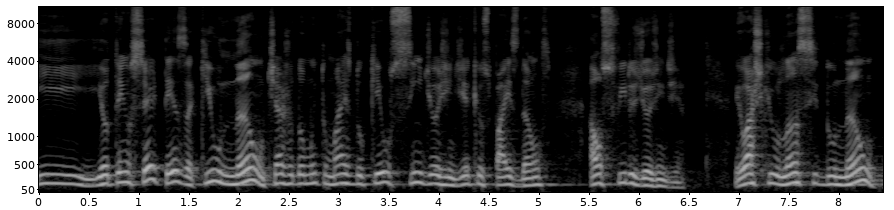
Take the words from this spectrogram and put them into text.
E eu tenho certeza que o não te ajudou muito mais do que o sim de hoje em dia que os pais dão aos filhos de hoje em dia. Eu acho que o lance do não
